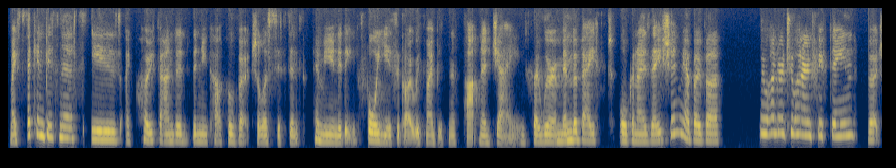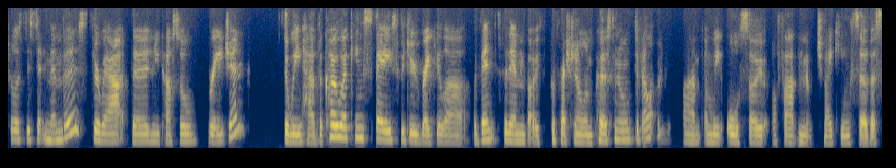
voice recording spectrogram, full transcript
My second business is I co founded the Newcastle Virtual Assistants Community four years ago with my business partner, Jane. So we're a member based organization. We have over 200, 215 virtual assistant members throughout the Newcastle region. So we have a co working space. We do regular events for them, both professional and personal development. Um, and we also offer matchmaking service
